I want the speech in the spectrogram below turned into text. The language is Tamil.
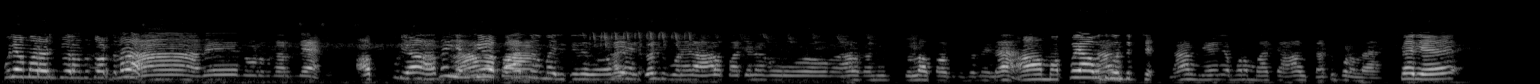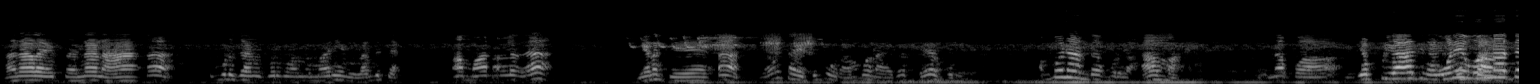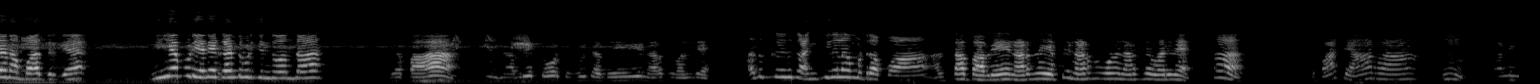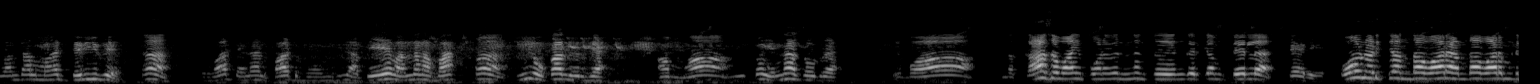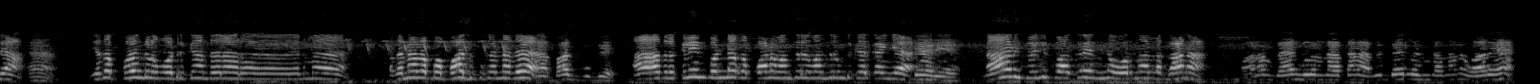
புளிய மரம் அரிஞ்சு வர அந்த தோட்டத்துல. ஆ அதே தோட்டத்துக்காரங்க அப்படியா? அதான் எங்கேயோ. பார்த்த மாதிரி இருக்குது. அதே சொல்லிட்டு போனீங்களா ஆளை பார்த்தேன்னா ஒரு ஆளை கண்டு சொல்லா பார்த்து சொன்னீங்களா ஆமா அப்பயாவதுக்கு வந்துருச்சு. நானும் நேரடியாக போன பார்த்தேன் ஆள் தட்டுப்படலை சரி. அதனால இப்போ என்னன்னா ஆ, கும்பிடுசாமி குறுக்க வந்த மாதிரி எனக்கு வந்துட்டேன். ஆமா நல்லது. எனக்கு விவசாயத்துக்கு ஒரு ஐம்பதாயிரம் ரூபாய் தேவைப்படுது. அம்பனா இருந்தா போடலாம் ஆமா. என்னப்பா? எப்படியாச்சும் உனே ஒரு. நாள் நான் பார்த்திருக்கேன். நீ எப்படி என்னைய கண்டுபிடிச்சு இங்க வந்தா? ஏப்பா நான் அப்படியே தோட்டத்துக்கு போயிட்டு அப்படியே நடந்து வந்தேன். அதுக்கு இதுக்கு அஞ்சு கிலோமீட்டராப்பா? அதுதான்ப்பா அப்படியே நடந்து எப்படி நடந்து போய் நடந்து வருவேன். அப்ப பார்த்து யாரா ம். அன்னைக்கு வந்தாலும் மாதிரி தெரியுது. ஆ, ஒரு வார்த்தை என்னன்னு பாட்டு போகணும்னு சொல்லி அப்படியே வந்தேனப்பா. நீ உட்காந்து இருக்க. ஆமா. இப்போ என்ன சொல்ற? ஏப்பா இந்த காசை வாங்கி போனவே இன்னும் எங்க இருக்கான்னு தெரியல. சரி. போன் அடிச்சா அந்த வாரம் அந்த வாரம்ன்றான் ஏதோ பேங்குல போட்டிருக்கேன் அந்த என்னமோ அதனாலப்பா பாஸ் புக் என்னது பாஸ்புக்கு அதுல கிளீன் பண்ணாக்க பணம் வந்துரும் வந்துரும் இருக்காங்க சரி. நானும் சொல்லி பாக்குறேன் இன்னும் ஒரு நாள்ல காணா. பணம் பேங்க்ல இருந்தா தானே அவன் பேர்ல இருந்தா தானே வரேன்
